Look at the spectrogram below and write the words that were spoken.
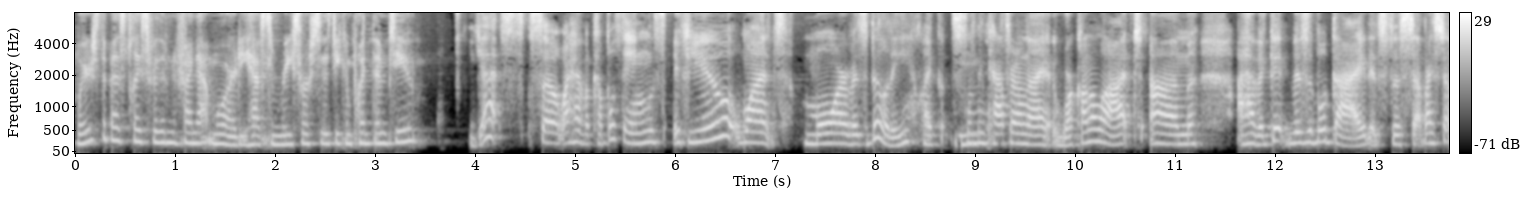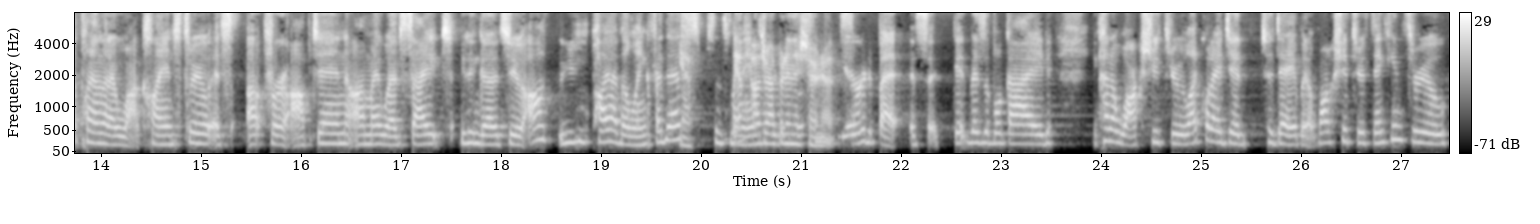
where's the best place for them to find out more? Do you have some resources you can point them to Yes. So I have a couple things. If you want more visibility, like something mm-hmm. Catherine and I work on a lot, um, I have a Get Visible guide. It's the step by step plan that I walk clients through. It's up for opt in on my website. You can go to, I'll, you can probably have the link for this yeah. since my yep, name I'll drop it in the show notes. Weird, but it's a Get Visible guide. It kind of walks you through, like what I did today, but it walks you through thinking through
